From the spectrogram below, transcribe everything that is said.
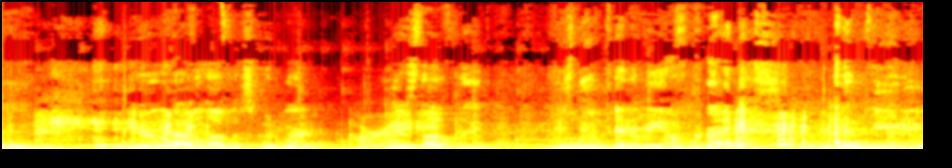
What was that? Here we have a lovely Squidward. He's Alrighty. lovely. He's the epitome of grace and beauty.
